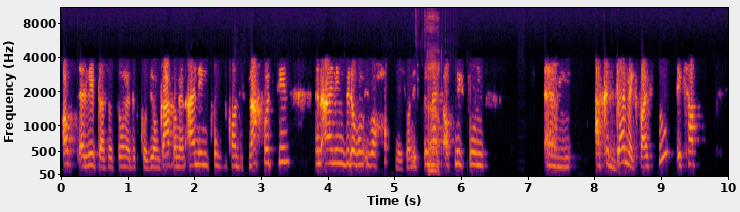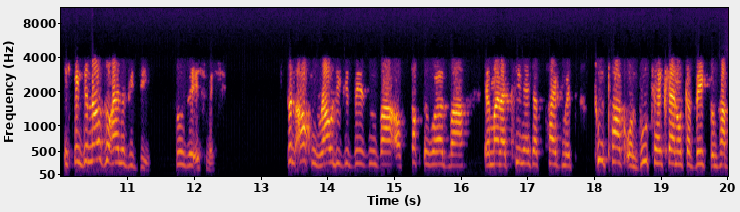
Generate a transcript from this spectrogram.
oft erlebt, dass es so eine Diskussion gab und in einigen Punkten konnte ich es nachvollziehen in einigen wiederum überhaupt nicht. Und ich bin ja. halt auch nicht so ein ähm, Academic, weißt du? Ich hab, ich bin genauso eine wie die. So sehe ich mich. Ich bin auch ein Rowdy gewesen, war auf Stop the World, war in meiner Teenagerzeit mit Tupac und Wu-Tang Clan unterwegs und hab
